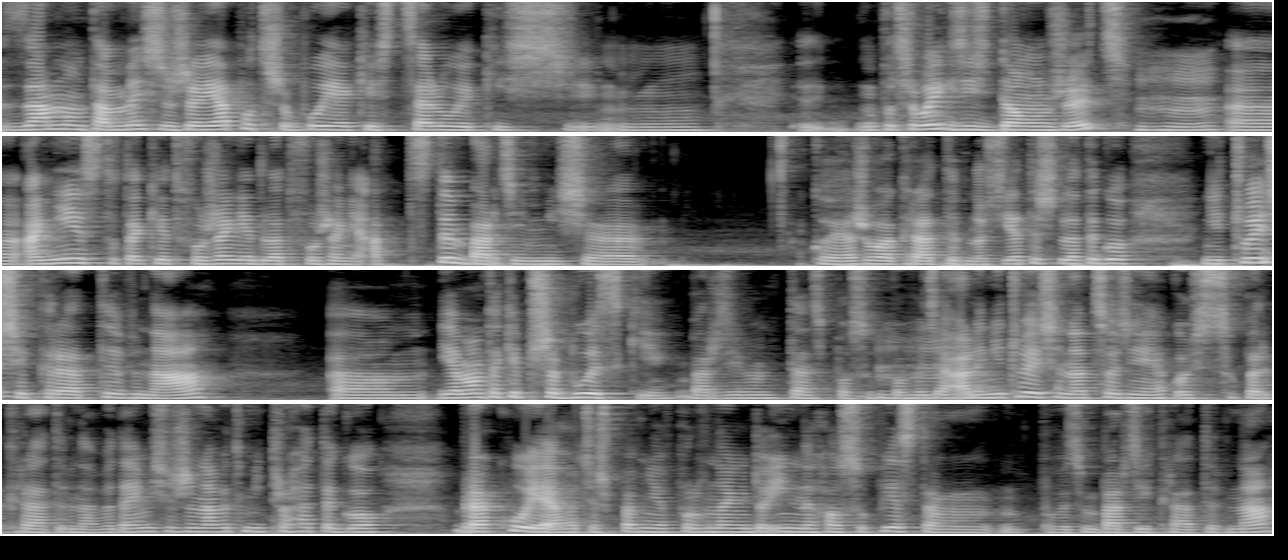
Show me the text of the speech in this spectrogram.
za mną ta myśl, że ja potrzebuję jakiegoś celu, jakiś. Mm, e, potrzebuję gdzieś dążyć, mhm. a nie jest to takie tworzenie dla tworzenia, a z tym bardziej mi się kojarzyła kreatywność. Ja też dlatego nie czuję się kreatywna Um, ja mam takie przebłyski, bardziej bym w ten sposób mm -hmm. powiedziała, ale nie czuję się na co dzień jakoś super kreatywna. Wydaje mi się, że nawet mi trochę tego brakuje, chociaż pewnie w porównaniu do innych osób jestem powiedzmy bardziej kreatywna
